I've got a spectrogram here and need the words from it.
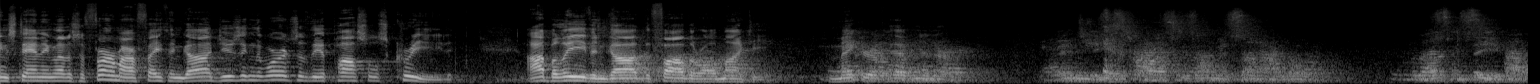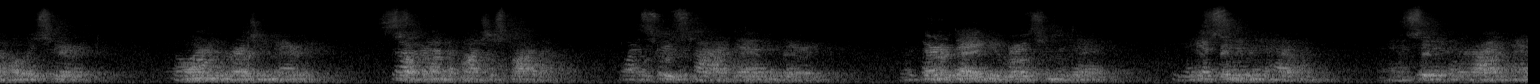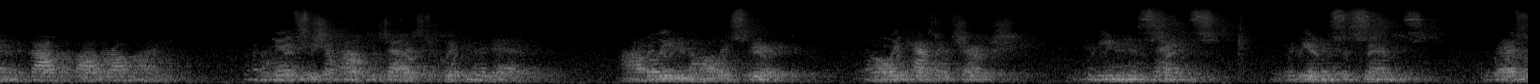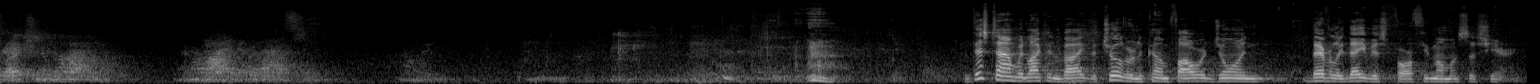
Remain standing, let us affirm our faith in God using the words of the Apostles' Creed. I believe in God the Father Almighty, maker of heaven and earth, and in Jesus Christ, his only Son, our Lord, who was conceived by the Holy Spirit, born of the Virgin Mary, suffered under Pontius Pilate, was crucified, dead, and buried. The third day he rose from the dead. He ascended into heaven and sitteth at the right hand of God the Father Almighty. From thence he shall come to judge the quick and the dead. I believe in the Holy Spirit, the Holy Catholic Church, the communion of saints, the forgiveness of sins, the resurrection of the body, and the life everlasting. Amen. At this time, we'd like to invite the children to come forward, join Beverly Davis for a few moments of sharing.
